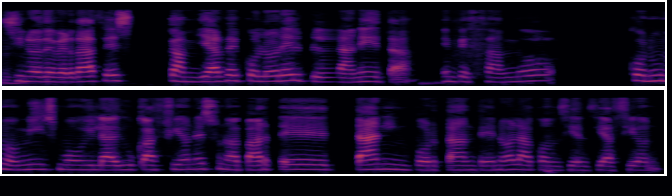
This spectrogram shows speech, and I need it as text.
sino de verdad es cambiar de color el planeta, empezando con uno mismo y la educación es una parte tan importante, ¿no? La concienciación.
